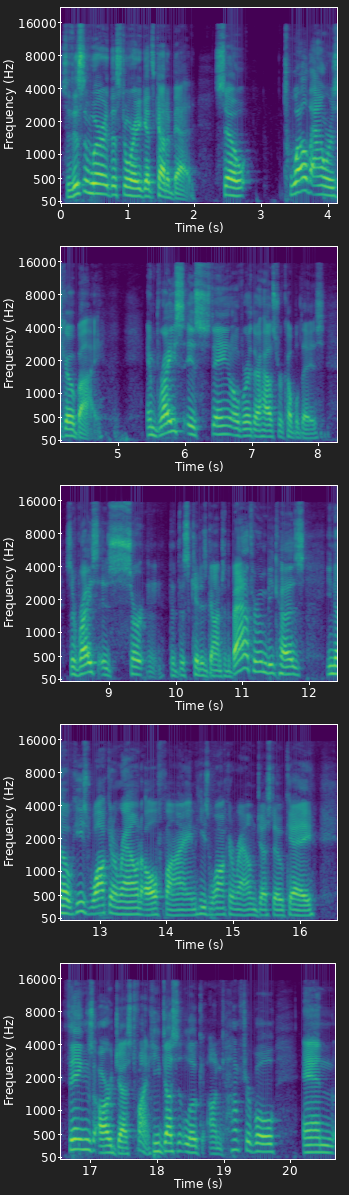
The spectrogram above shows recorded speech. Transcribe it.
So this is where the story gets kind of bad. So 12 hours go by, and Bryce is staying over at their house for a couple days. So Bryce is certain that this kid has gone to the bathroom because, you know, he's walking around all fine. He's walking around just okay. Things are just fine. He doesn't look uncomfortable. And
